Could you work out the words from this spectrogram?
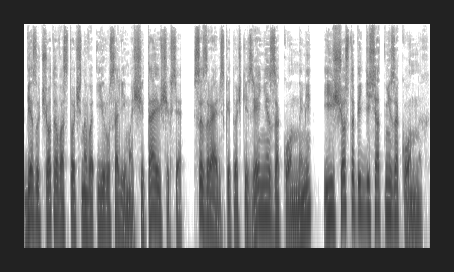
без учета Восточного Иерусалима, считающихся, с израильской точки зрения, законными, и еще 150 незаконных.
